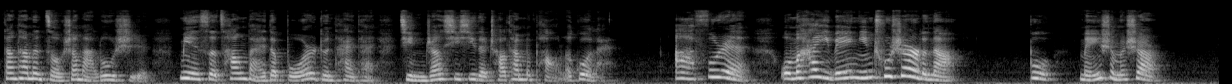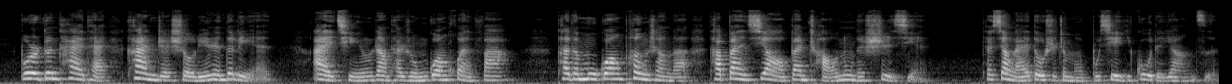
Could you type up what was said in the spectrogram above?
当他们走上马路时，面色苍白的博尔顿太太紧张兮兮地朝他们跑了过来。“啊，夫人，我们还以为您出事儿了呢。”“不，没什么事儿。”博尔顿太太看着守林人的脸，爱情让他容光焕发。他的目光碰上了他半笑半嘲弄的视线。他向来都是这么不屑一顾的样子，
